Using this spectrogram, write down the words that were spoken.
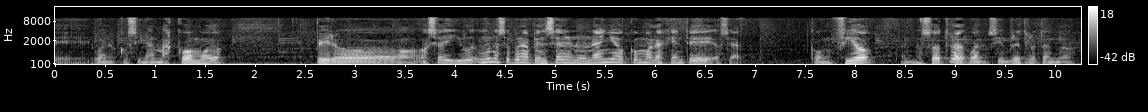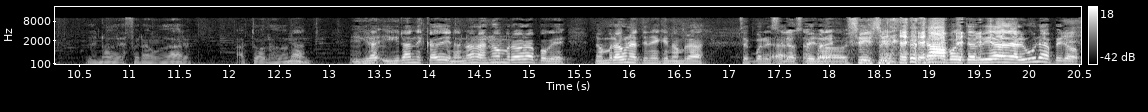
eh, bueno, cocinar más cómodo. Pero, o sea, y uno se pone a pensar en un año cómo la gente, o sea, confió en nosotros, bueno, siempre tratando de no defraudar a todos los donantes. Y, gra- y grandes cadenas, no las nombro ahora porque nombrar una tenés que nombrar. Se ponen Ah, celosas por Pero sí, sí. No, porque te olvidas de alguna, pero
